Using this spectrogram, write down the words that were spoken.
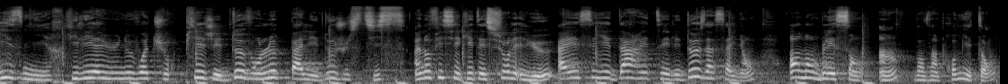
Izmir qu'il y a eu une voiture piégée devant le palais de justice. Un officier qui était sur les lieux a essayé d'arrêter les deux assaillants en en blessant un dans un premier temps,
